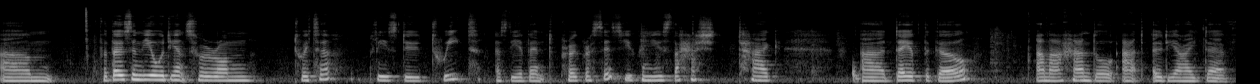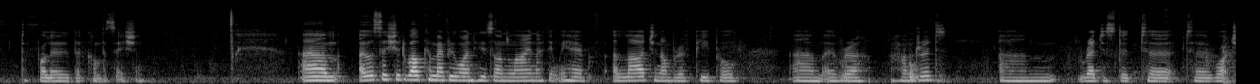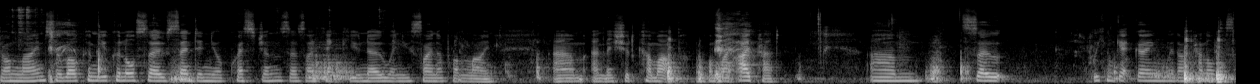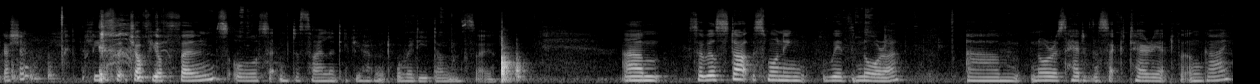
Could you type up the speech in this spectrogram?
Um, for those in the audience who are on Twitter, please do tweet as the event progresses. You can use the hashtag uh, Day of the Girl and our handle at ODIDev to follow the conversation. Um, I also should welcome everyone who's online. I think we have a large number of people, um, over a hundred, um, registered to, to watch online. So welcome. You can also send in your questions, as I think you know when you sign up online, um, and they should come up on my iPad. Um, so we can get going with our panel discussion. Please switch off your phones or set them to silent if you haven't already done so. Um, so we'll start this morning with Nora. Um, Nora's head of the Secretariat for UNGEI.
